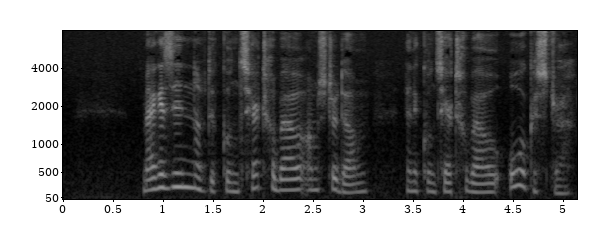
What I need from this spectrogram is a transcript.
magazine of the Concertgebouw Amsterdam and the Concertgebouw Orchestra.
